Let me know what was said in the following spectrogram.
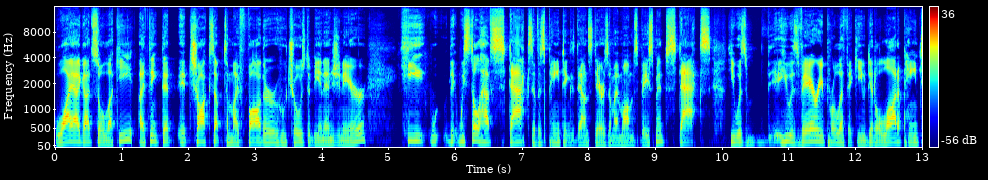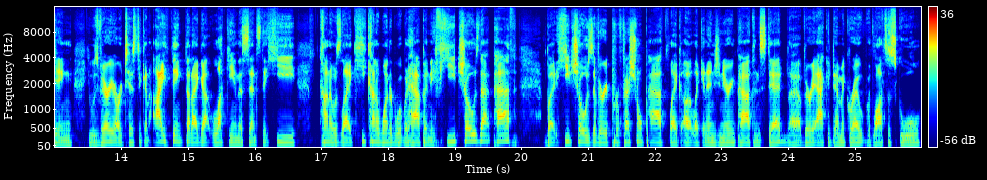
why I got so lucky. I think that it chalks up to my father who chose to be an engineer. He we still have stacks of his paintings downstairs in my mom's basement stacks. He was he was very prolific. He did a lot of painting. He was very artistic. And i think that i got lucky in the sense that he kind of was like he kind of wondered what would happen if he chose that path but he chose a very professional path like uh, like an engineering path instead a very academic route with lots of school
